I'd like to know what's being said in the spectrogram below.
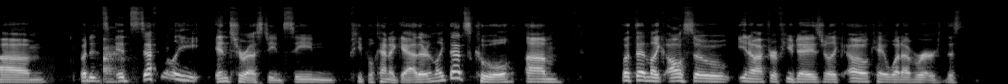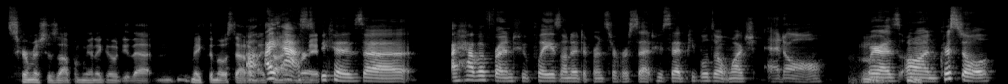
um but it's I- it's definitely interesting seeing people kind of gather and like that's cool um but then like also you know after a few days you're like oh okay whatever this skirmish is up i'm gonna go do that and make the most out of my I time I asked right because uh, I have a friend who plays on a different server set who said people don't watch at all. Mm. Whereas on Crystal,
